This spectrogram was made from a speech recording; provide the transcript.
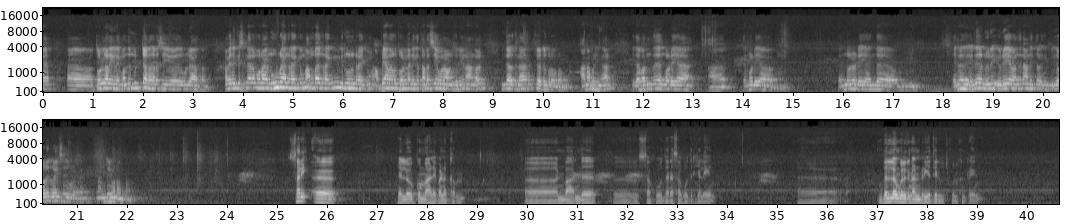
தொழிலாளிகளை வந்து முற்றாக தடை செய்ய உள்ளார்கள். அவைகளுக்கு சில நேரம் ஒரு நூறுரூவா கிடைக்கும் ஐம்பது கிடைக்கும் இருநூறு கிடைக்கும். அப்படியான ஒரு தொழிலை நீங்கள் தடை செய்ய வேணாம்னு சொல்லி நாங்கள் இந்த இடத்துல கேட்டுக்கொள்கிறோம். ஆனால் பண்ணினால் இதை வந்து எங்களுடைய எங்களுடைய எங்களுடைய இந்த எழுத என்ன உரையை வந்து நான் இத இதோட நிறைவு செய்து கொள்கிறேன். நன்றி வணக்கம். சரி எல்லோருக்கும் மாலை வணக்கம். அன்பார்ந்து சகோதர சகோதரிகளே முதல்ல உங்களுக்கு நன்றியை தெரிவித்துக் கொள்கின்றேன்.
